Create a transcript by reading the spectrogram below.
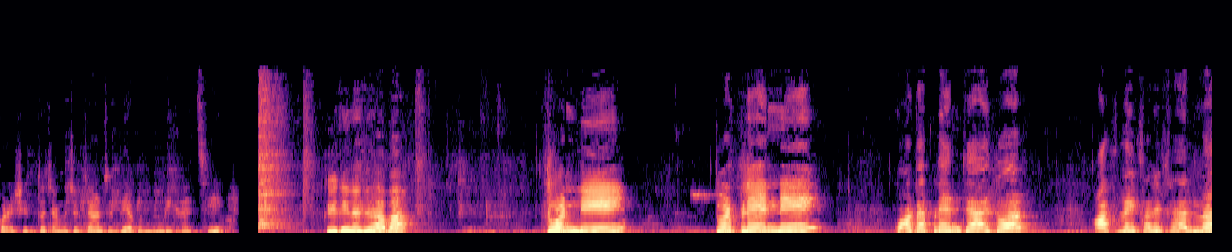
কড়াই সিদ্ধ চানাচুর চানাচুর দিয়ে এখন মুড়ি খাচ্ছি। কি কিনেছিস আবার তোর নেই। তোর প্লেন নেই। কটা প্লেন চাই তোর? আসলেই খালি খেলনা।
